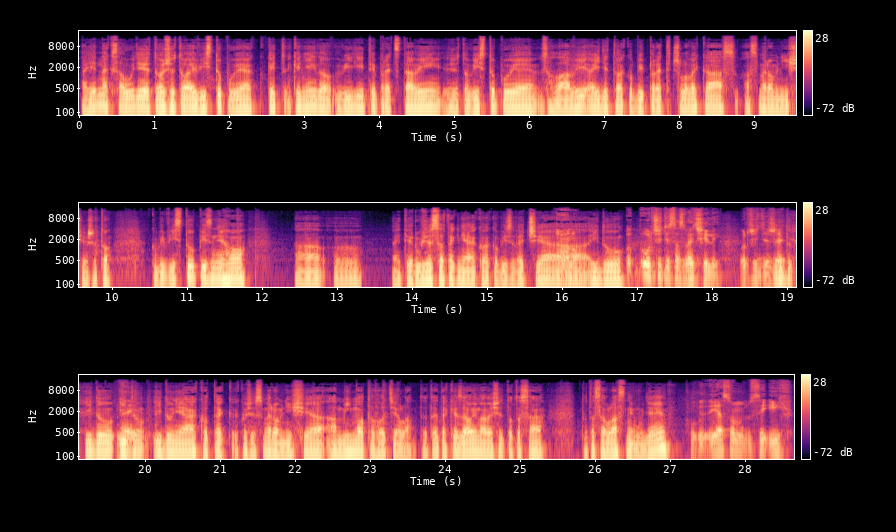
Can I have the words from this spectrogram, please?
A jednak sa udeje to, že to aj vystupuje, keď, keď niekto vidí tie predstavy, že to vystupuje z hlavy a ide to akoby pred človeka a, a smerom nižšie, že to akoby vystúpi z neho a uh, aj tie rúže sa tak nejako akoby zväčšia Áno. a idú, Určite sa zväčšili. Určite, že... idú, idú, Nej. idú, idú nejako tak akože smerom nižšie a mimo toho tela. Toto je také zaujímavé, že toto sa, toto sa vlastne udeje. Ja som si ich...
